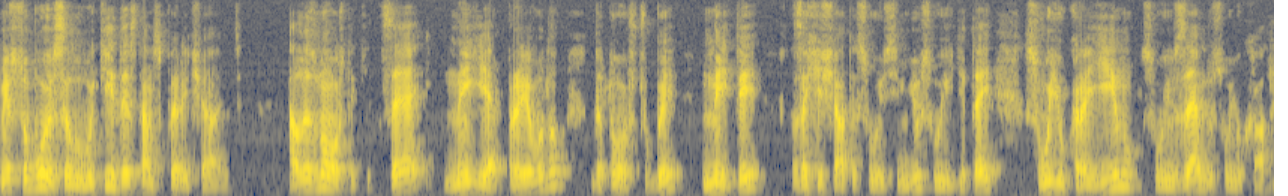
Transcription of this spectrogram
Між собою силовики десь там сперечаються. Але знову ж таки, це не є приводом для того, щоб не йти захищати свою сім'ю, своїх дітей, свою країну, свою землю, свою хату.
